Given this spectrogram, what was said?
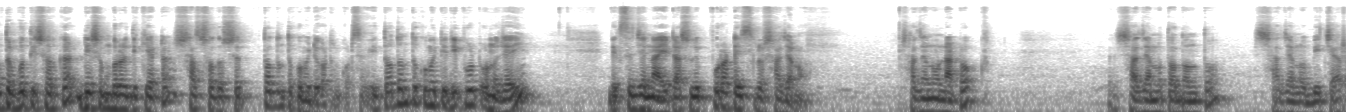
অন্তর্বর্তী সরকার ডিসেম্বরের দিকে একটা সাত সদস্যের তদন্ত কমিটি গঠন করছে। এই তদন্ত কমিটির রিপোর্ট অনুযায়ী দেখছে যে না, এটা আসলে পুরাটাই ছিল সাজানো। সাজানো নাটক, সাজানো তদন্ত, সাজানো বিচার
